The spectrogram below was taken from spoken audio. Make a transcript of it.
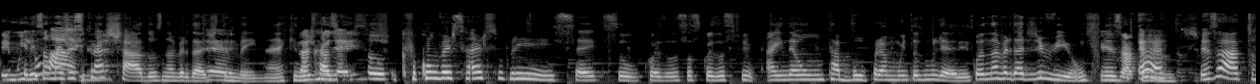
tem muito Eles são mais, né? escrachados, na verdade, É. também, né? Que no Das caso mulheres. isso, conversar sobre sexo, coisas, essas coisas ainda é um tabu pra muitas mulheres. Quando na verdade deviam. Exatamente. Exato.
